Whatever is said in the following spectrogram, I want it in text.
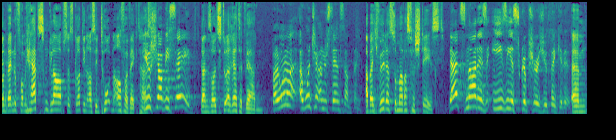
und wenn du vom Herzen glaubst, dass Gott ihn aus den Toten auferweckt you hat, shall be saved. dann sollst du errettet werden. But I want, I want you to understand something. Aber ich will, dass du mal was verstehst. That's not as easy a scripture as you think it is. Ähm,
